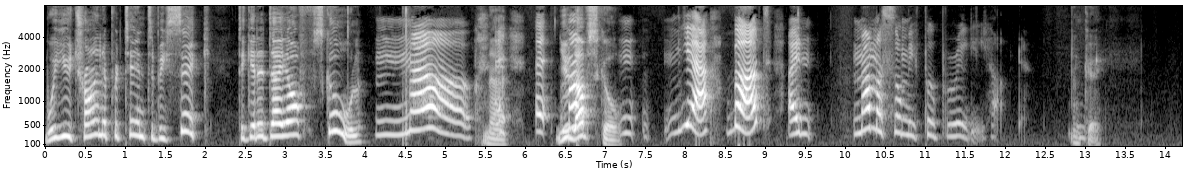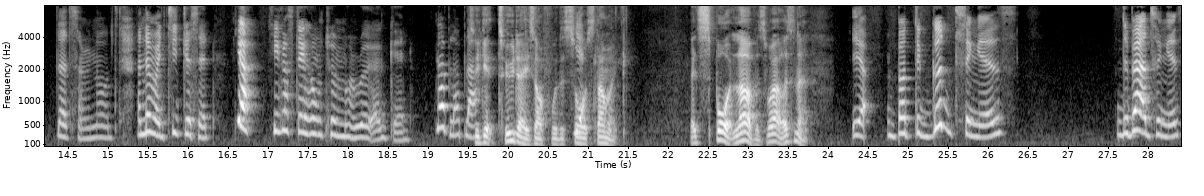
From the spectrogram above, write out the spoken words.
Were you trying to pretend to be sick to get a day off school? No. No. Uh, uh, You Mum- love school. Yeah, but I, Mama saw me poop really hard. Okay. That's our notes. And then my teacher said, "Yeah, you can stay home tomorrow again." Blah blah blah. So you get two days off with a sore Yeah. stomach. It's sport love as well, isn't it? Yeah, but the good thing is, the bad thing is,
